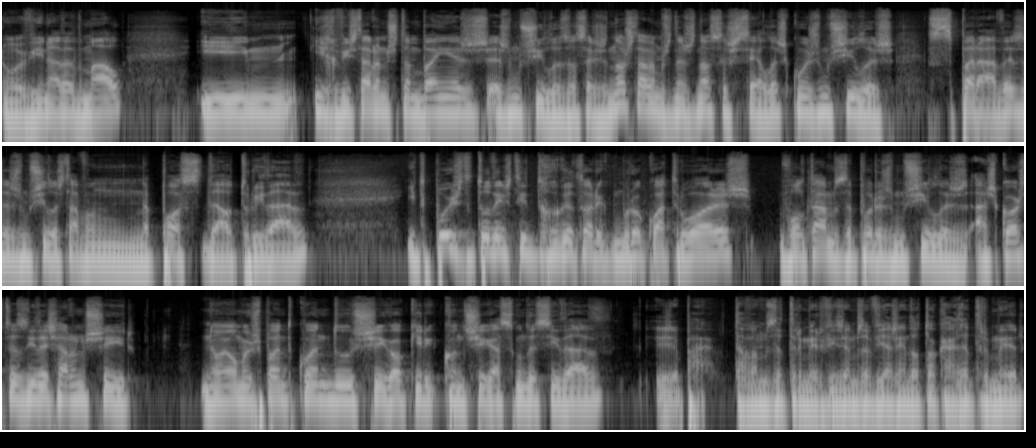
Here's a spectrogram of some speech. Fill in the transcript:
não havia nada de mal. E, e revistaram-nos também as, as mochilas, ou seja, nós estávamos nas nossas celas com as mochilas separadas, as mochilas estavam na posse da autoridade. E depois de todo este interrogatório que demorou 4 horas, voltámos a pôr as mochilas às costas e deixaram-nos sair. Não é o meu espanto quando chega, ao quando chega à segunda cidade. pá, estávamos a tremer, fizemos a viagem de autocarro a tremer,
